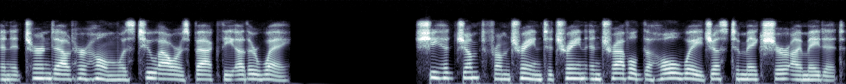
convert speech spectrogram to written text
and it turned out her home was two hours back the other way. She had jumped from train to train and traveled the whole way just to make sure I made it.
